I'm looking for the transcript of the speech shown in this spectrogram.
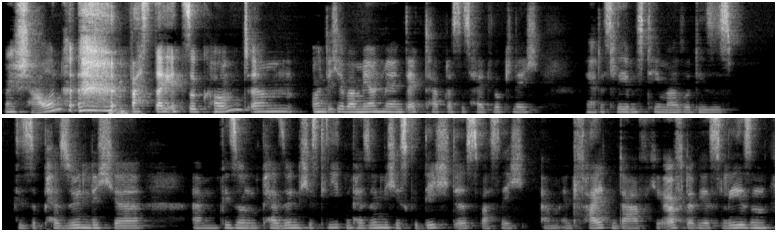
mal schauen, was da jetzt so kommt. Ähm, und ich aber mehr und mehr entdeckt habe, dass es halt wirklich ja, das Lebensthema, so dieses, diese persönliche ähm, wie so ein persönliches Lied, ein persönliches Gedicht ist, was sich ähm, entfalten darf. Je öfter wir es lesen,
